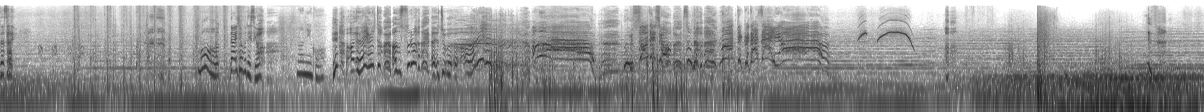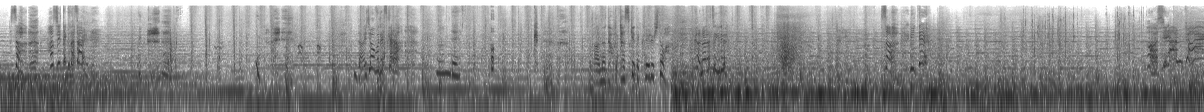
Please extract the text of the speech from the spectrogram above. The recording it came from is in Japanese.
ください。もう大丈夫ですよ。何が？えあええっとあそれはえちょあれ？ああ嘘なたを助けてくれる人は必ずいる。さあ行って。走らんかい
